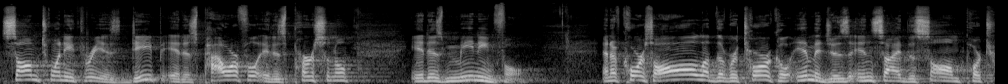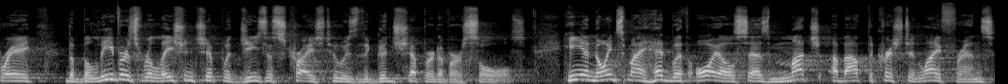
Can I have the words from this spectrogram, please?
Psalm 23 is deep, it is powerful, it is personal, it is meaningful. And of course, all of the rhetorical images inside the psalm portray the believer's relationship with Jesus Christ, who is the good shepherd of our souls. He anoints my head with oil says much about the Christian life, friends.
